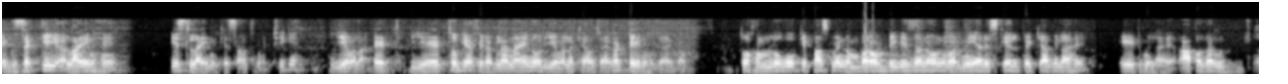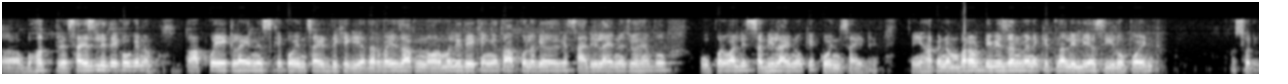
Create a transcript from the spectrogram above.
एग्जैक्टली अलाइन है इस लाइन के साथ में, ठीक है? ये वाला एट्थ ये एट्थ हो गया, फिर अगला नाइन और ये वाला क्या हो जाएगा? टेन हो जाएगा। तो हम लोगों के पास में number of division on vernier scale पे क्या मिला है? एट मिला है। आप अगर बहुत प्रिसाइजली देखोगे ना तो आपको एक लाइन इसके कोइंसाइड दिखेगी। अदरवाइज़ आप नॉर्मली देखेंगे तो आपको लगेगा कि सारी लाइनें जो है वो ऊपर वाली सभी लाइनों के कोइंसाइड है। तो यहाँ पे नंबर ऑफ़ डिवीज़न मैंने कितना ले लिया? Zero point sorry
